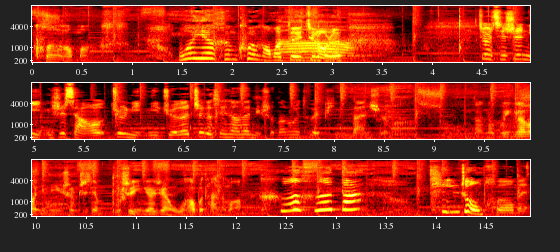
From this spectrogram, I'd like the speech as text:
困好吗？我也很困好吗？对于这种人。啊就是其实你你是想要，就是你你觉得这个现象在女生当中会特别频繁是吗？难道不应该吗？你们女生之前不是应该这样无话不谈的吗？呵呵哒，听众朋友们，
